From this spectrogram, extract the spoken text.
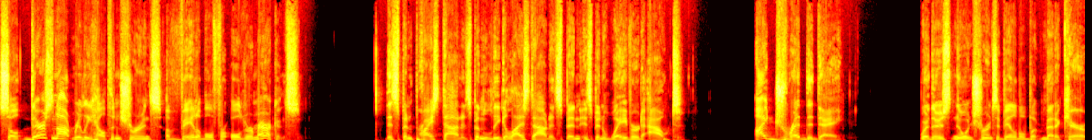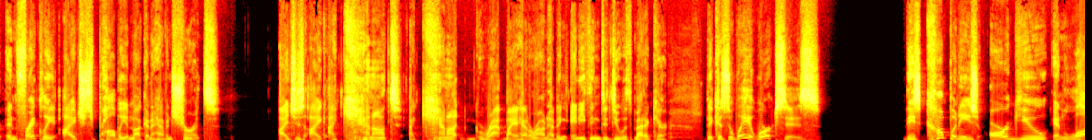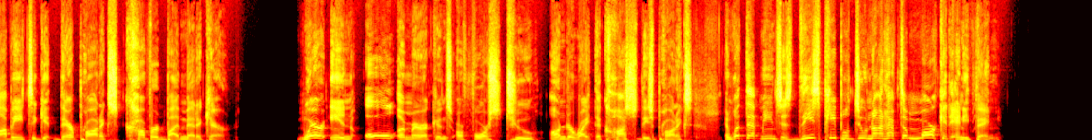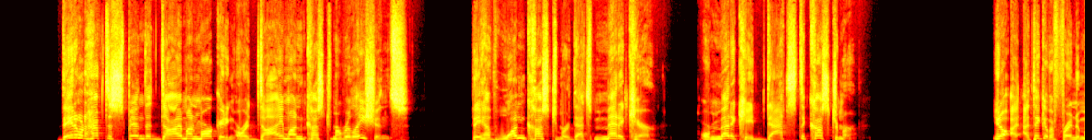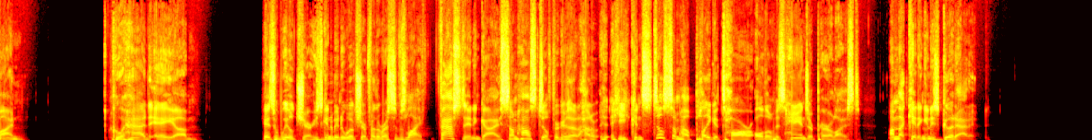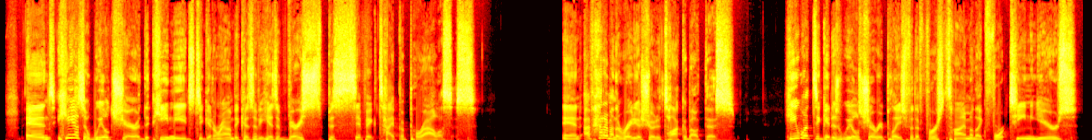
So there's not really health insurance available for older Americans. It's been priced out, it's been legalized out, it's been it's been wavered out. I dread the day where there's no insurance available but Medicare. And frankly, I just probably am not going to have insurance. I just I, I cannot I cannot wrap my head around having anything to do with Medicare. Because the way it works is these companies argue and lobby to get their products covered by Medicare, wherein all Americans are forced to underwrite the cost of these products. And what that means is these people do not have to market anything. They don't have to spend a dime on marketing or a dime on customer relations. They have one customer, that's Medicare or Medicaid. That's the customer. You know, I, I think of a friend of mine who had a um, he has a wheelchair. He's going to be in a wheelchair for the rest of his life. Fascinating guy. Somehow still figures out how to. He can still somehow play guitar, although his hands are paralyzed. I'm not kidding, and he's good at it. And he has a wheelchair that he needs to get around because of he has a very specific type of paralysis. And I've had him on the radio show to talk about this. He went to get his wheelchair replaced for the first time in like 14 years.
